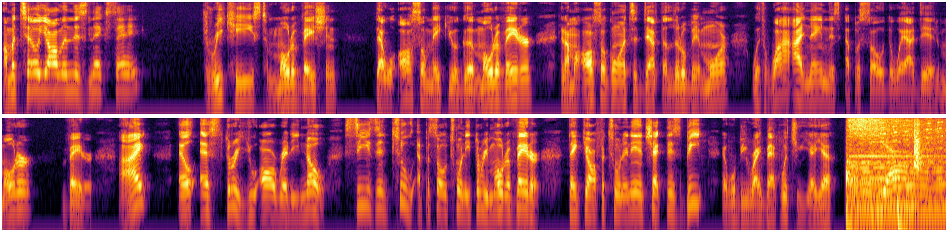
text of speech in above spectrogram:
I'm going to tell y'all in this next seg three keys to motivation that will also make you a good motivator. And I'm also go into depth a little bit more with why I named this episode the way I did Motor Vader. All right. LS3, you already know. Season 2, episode 23, Motivator. Thank y'all for tuning in. Check this beat, and we'll be right back with you. Yeah, yeah. Yeah.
